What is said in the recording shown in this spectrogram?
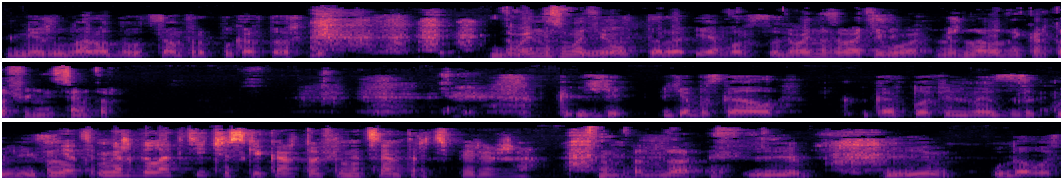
Международного центра по картошке Давай называть его, Эморса. Давай называть его Международный картофельный центр. Я, я бы сказал, картофельное закулисье. Нет, межгалактический картофельный центр теперь уже. Да. И, им удалось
